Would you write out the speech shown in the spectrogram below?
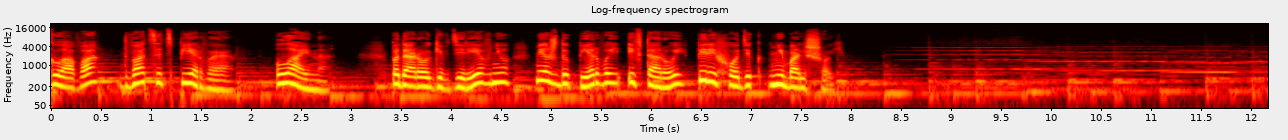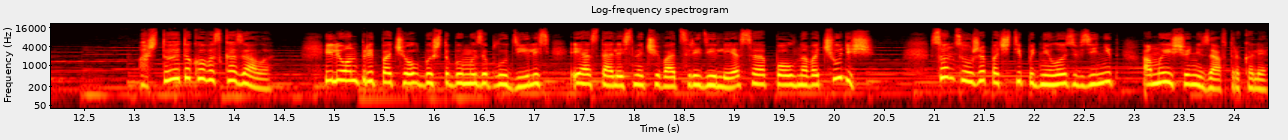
Глава 21. Лайна. По дороге в деревню между первой и второй переходик небольшой. «А что я такого сказала? Или он предпочел бы, чтобы мы заблудились и остались ночевать среди леса, полного чудищ?» Солнце уже почти поднялось в зенит, а мы еще не завтракали.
